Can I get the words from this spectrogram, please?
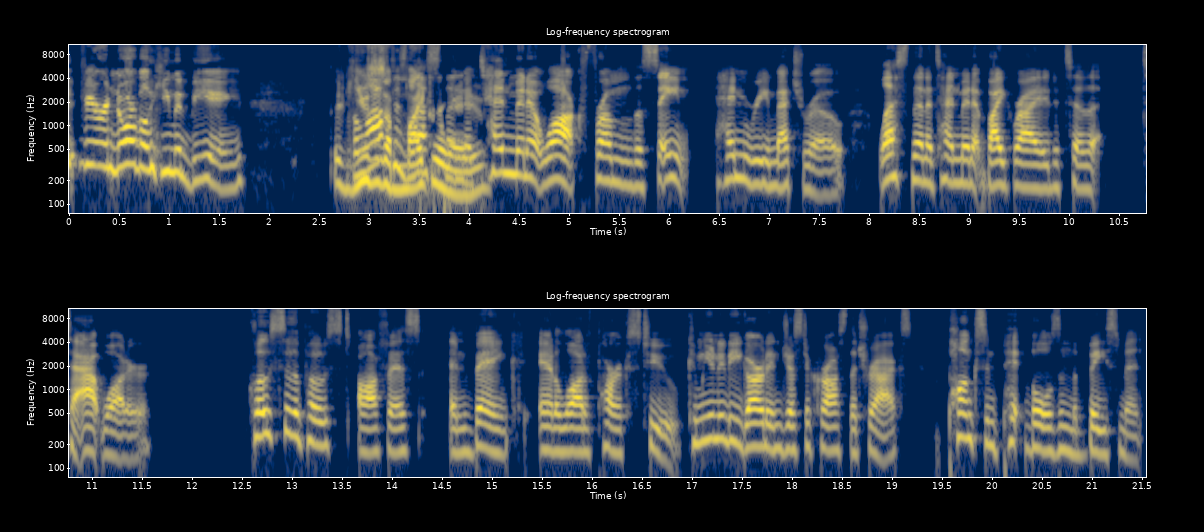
if you're a normal human being, it the uses loft a is less than a 10 minute walk from the St. Henry Metro, less than a 10 minute bike ride to the, to Atwater. Close to the post office and bank and a lot of parks too. Community garden just across the tracks. Punks and pit bulls in the basement.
